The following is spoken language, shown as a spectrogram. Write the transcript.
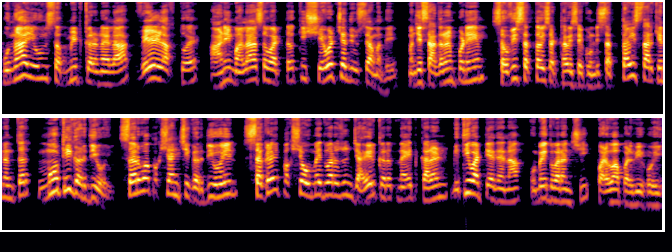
पुन्हा येऊन सबमिट करण्याला वेळ लागतोय आणि मला असं वाटतं की शेवटच्या दिवसामध्ये म्हणजे साधारणपणे सव्वीस सत्तावीस अठ्ठावीस एकोणीस सत्तावीस तारखेनंतर मोठी गर्दी होईल. सर्व पक्षांची गर्दी होईल. सगळे पक्ष उमेदवार अजून जाहीर करत नाहीत कारण भीती वाटते त्यांना उमेदवारांची पळवापळवी होईल.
